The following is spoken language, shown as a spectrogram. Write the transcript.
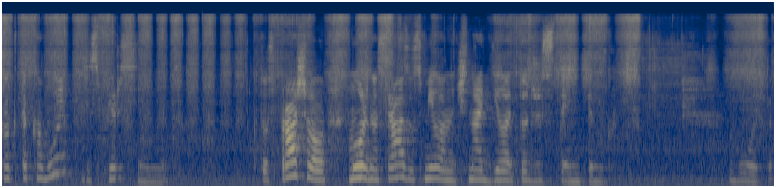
Как таковой дисперсии нет. Кто спрашивал, можно сразу смело начинать делать тот же стемпинг. Вот. Э,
